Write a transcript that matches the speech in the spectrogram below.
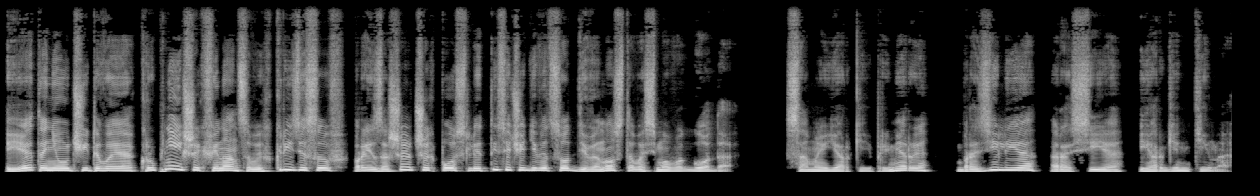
И это не учитывая крупнейших финансовых кризисов, произошедших после 1998 года. Самые яркие примеры – Бразилия, Россия и Аргентина.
